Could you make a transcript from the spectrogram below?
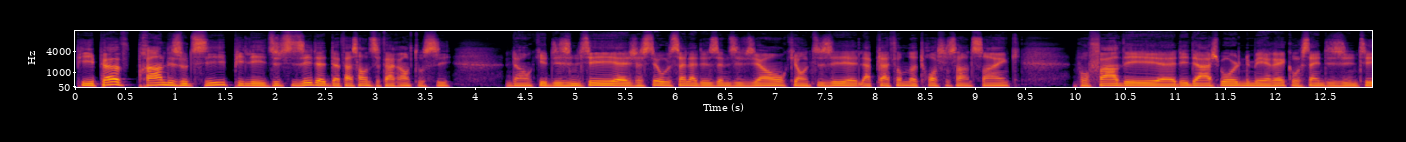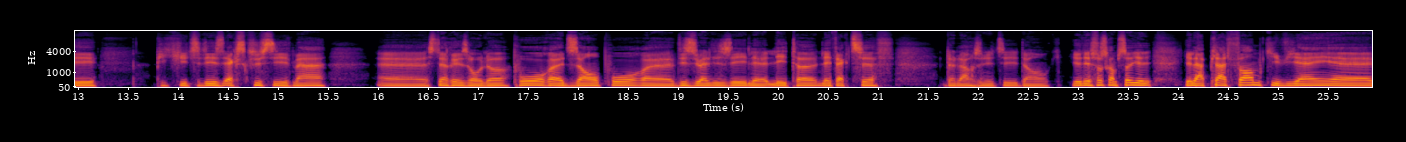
puis ils peuvent prendre les outils puis les utiliser de, façon différente aussi. Donc, il y a des unités, euh, je sais, au sein de la deuxième division qui ont utilisé la plateforme de 365 pour faire des, euh, des dashboards numériques au sein des unités, puis qui utilisent exclusivement euh, ce réseau-là pour, disons, pour visualiser l'état, l'effectif de leurs unités. Donc, il y a des choses comme ça. Il y a, la plateforme qui vient, euh,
